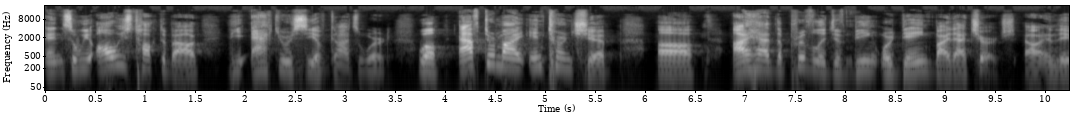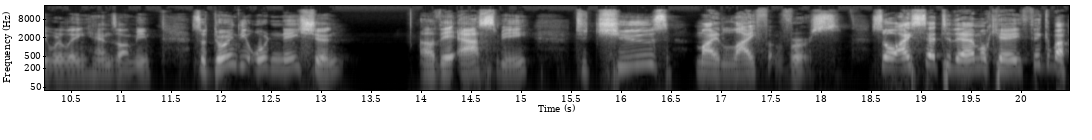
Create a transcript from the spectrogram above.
and so we always talked about the accuracy of God's word. Well, after my internship, uh, I had the privilege of being ordained by that church, uh, and they were laying hands on me. So during the ordination, uh, they asked me to choose my life verse. So I said to them, okay, think about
